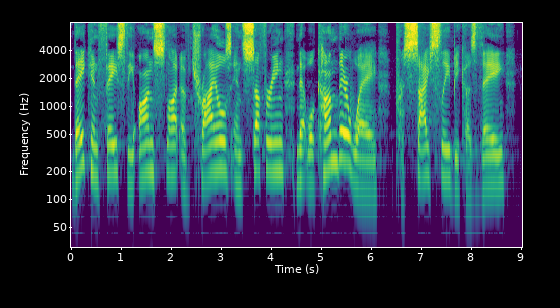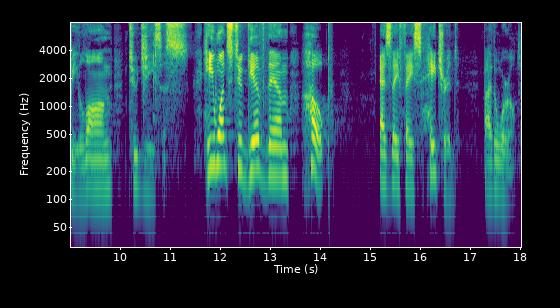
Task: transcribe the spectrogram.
they can face the onslaught of trials and suffering that will come their way precisely because they belong to Jesus. He wants to give them hope as they face hatred by the world.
